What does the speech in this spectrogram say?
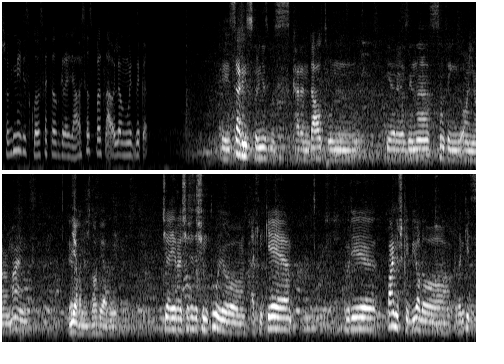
Aš Ugnė, jūs klausotės gražiausios pasaulio muzikos. Tai sekantis kūrinys bus Karen Dalton ir jos daina Something on Your Mind. Nieko nežinau apie ją. Čia yra 60-ųjų atlikėja, kuri paniškai bijodavo lankytis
